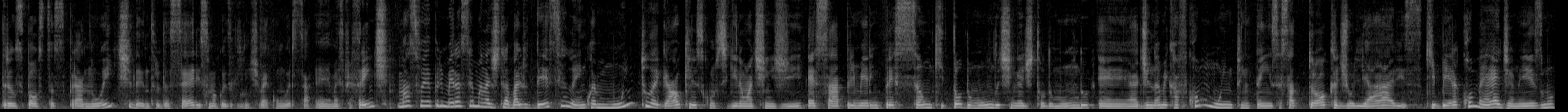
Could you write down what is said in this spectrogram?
transpostas para a noite dentro da série, isso é uma coisa que a gente vai conversar é, mais para frente. Mas foi a primeira semana de trabalho desse elenco, é muito legal que eles conseguiram atingir essa primeira impressão que todo mundo tinha de todo mundo. É, a dinâmica ficou muito intensa, essa troca de olhares que beira comédia mesmo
